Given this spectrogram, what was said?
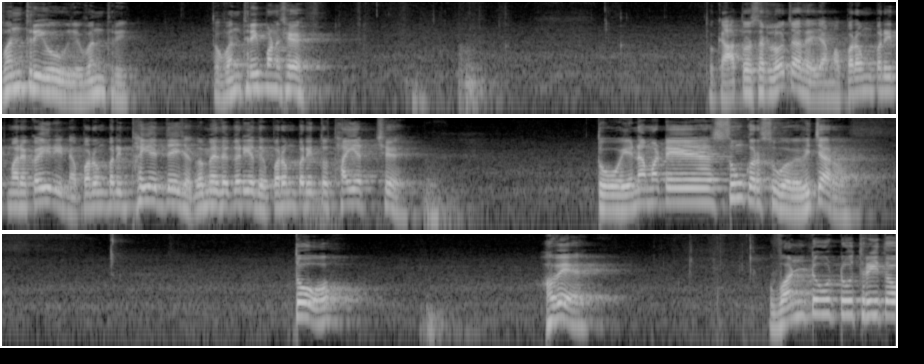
વન થ્રી હોવું જોઈએ. વન થ્રી તો વન થ્રી પણ છે. તો કે આ તો સર લોચા થાય છે. આમાં પરંપરિત મારે કઈ રીતના? પરંપરિત થઈ જ જાય છે. ગમે તે કરીએ તો પરંપરિત તો થાય જ છે. તો એના માટે શું કરશું હવે? વિચારો. તો હવે વન ટુ ટુ થ્રી તો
